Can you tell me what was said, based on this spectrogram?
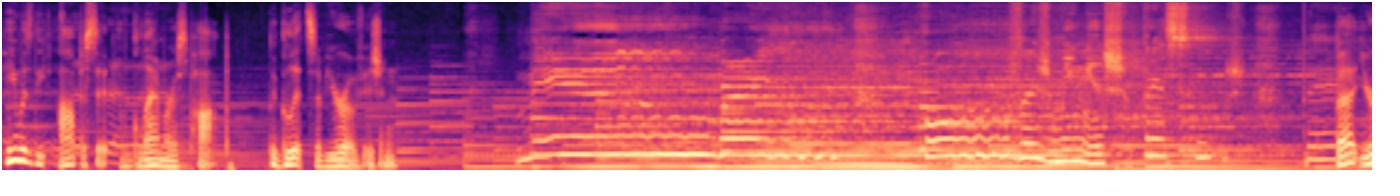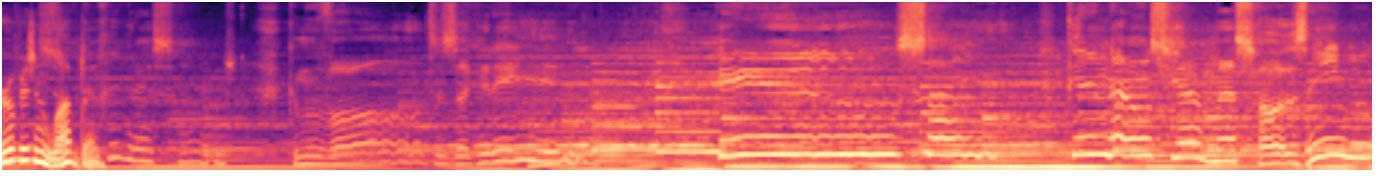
He was the opposite of glamorous pop, the glitz of Eurovision. But Eurovision loved him. Sozinho,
